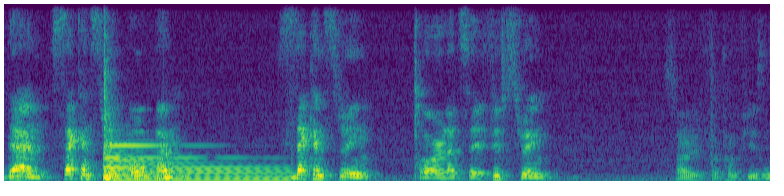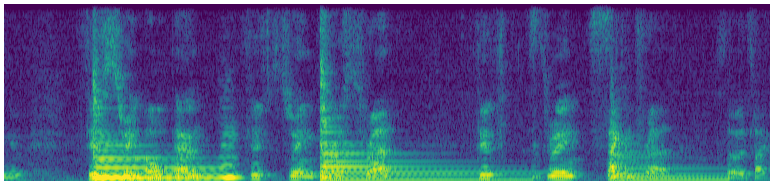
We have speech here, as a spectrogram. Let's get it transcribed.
then second string open, second string, or let's say fifth string, sorry for confusing you, fifth string open, fifth string first fret, fifth string second fret. So it's like.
